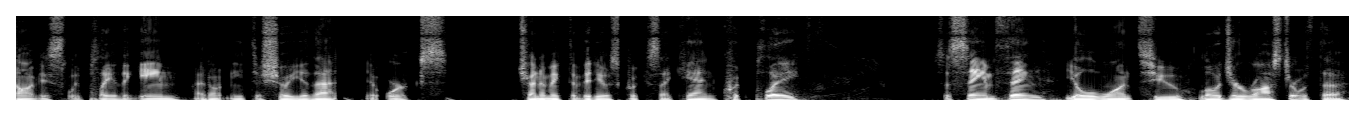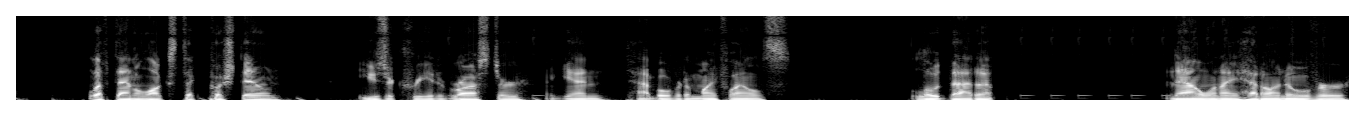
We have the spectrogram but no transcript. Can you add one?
Obviously, play the game. I don't need to show you that. It works. I'm trying to make the video as quick as I can. Quick play. It's the same thing. You'll want to load your roster with the left analog stick pushed down. User created roster. Again, tab over to My Files. Load that up. Now, when I head on over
